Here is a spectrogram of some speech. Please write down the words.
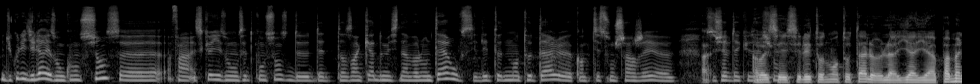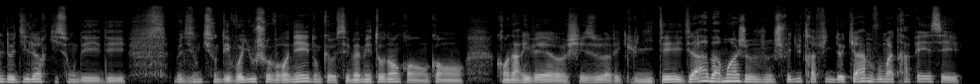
Et du coup, les dealers, ils ont conscience, euh, enfin, est-ce qu'ils ont cette conscience d'être dans un cas d'homicide involontaire ou c'est l'étonnement total euh, quand ils sont chargés, euh, ce chef Ah d'accusation ouais, c'est l'étonnement total. Là, il y, a- il y a pas mal de dealers qui sont des, des bah, disons qui sont des voyous chevronnés. Donc euh, c'est même étonnant quand, quand, quand on arrivait chez eux avec l'unité, ils disaient ah bah moi je, je, je fais du trafic de cam, vous m'attrapez, c'est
